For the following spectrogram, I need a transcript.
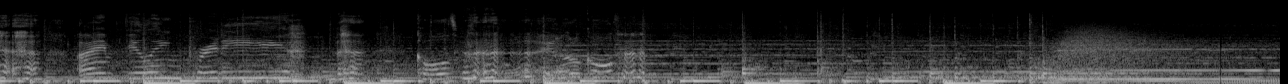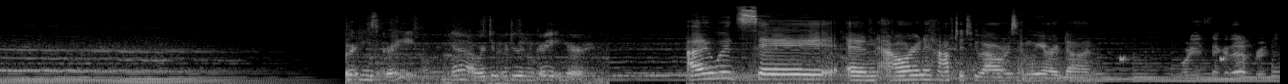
I'm feeling pretty cold. a little cold. Brittany's great. Yeah, we're, do- we're doing great here. I would say an hour and a half to two hours and we are done. What do you think of that, Brittany?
